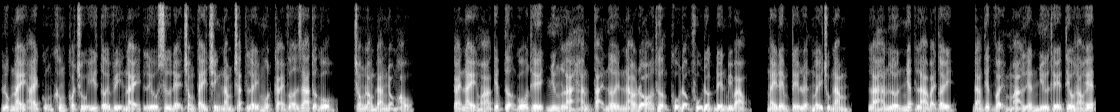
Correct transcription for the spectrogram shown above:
lúc này ai cũng không có chú ý tới vị này, lưu sư đệ trong tay chính nắm chặt lấy một cái vỡ ra tượng gỗ, trong lòng đang nhỏ máu. Cái này hóa kiếp tượng gỗ thế nhưng là hắn tại nơi nào đó thượng cổ động phủ được đến bí bảo, ngày đêm tế luyện mấy chục năm, là hắn lớn nhất lá bài tẩy, đáng tiếc vậy mà liền như thế tiêu hao hết.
